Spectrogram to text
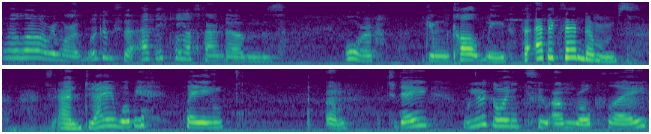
Hello everyone, welcome to the Epic Chaos Fandoms. Or you can call me the Epic Fandoms. And today we'll be playing um today we are going to um role play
